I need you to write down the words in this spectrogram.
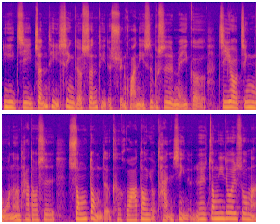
以及整体性的身体的循环。你是不是每一个肌肉筋膜呢？它都是松动的、可滑动、有弹性的？因为中医就会说嘛，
